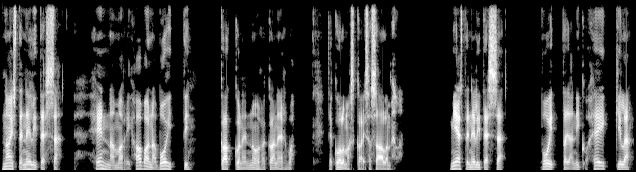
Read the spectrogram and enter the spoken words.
Naisten elitessä Henna-Mari Havana voitti, kakkonen Noora Kanerva ja kolmas Kaisa Salmela. Miesten elitessä voittaja Niko Heikkilä,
